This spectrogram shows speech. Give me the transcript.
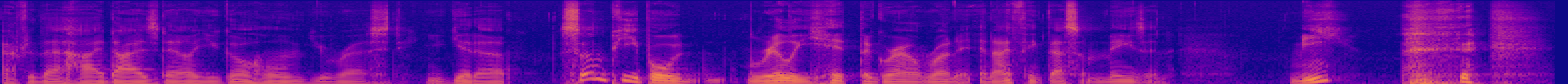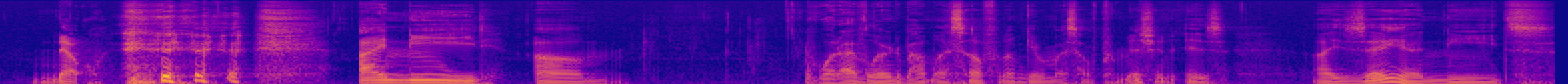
after that high dies down, you go home, you rest, you get up. Some people really hit the ground running, and I think that's amazing. Me? no. I need um, what I've learned about myself, and I'm giving myself permission, is Isaiah needs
